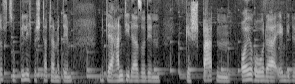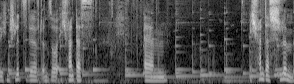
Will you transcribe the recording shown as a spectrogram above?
Dieser Schriftzug Billigbestatter mit dem mit der Hand, die da so den gesparten Euro da irgendwie durch den Schlitz wirft und so. Ich fand das ähm, ich fand das schlimm.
